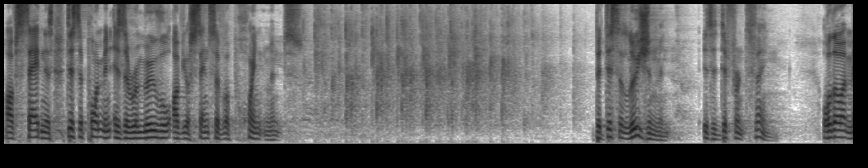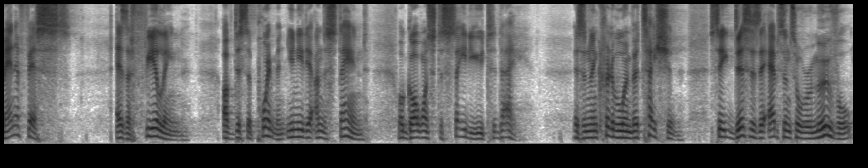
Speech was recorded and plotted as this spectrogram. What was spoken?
of sadness, disappointment is the removal of your sense of appointment. But disillusionment is a different thing. Although it manifests as a feeling of disappointment, you need to understand what God wants to say to you today. It's an incredible invitation. See, this is the absence or removal.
